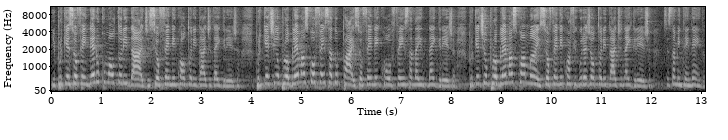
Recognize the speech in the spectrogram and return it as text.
E porque se ofenderam com uma autoridade, se ofendem com a autoridade da igreja. Porque tinham problemas com a ofensa do pai, se ofendem com a ofensa da, da igreja. Porque tinham problemas com a mãe, se ofendem com a figura de autoridade na igreja. Vocês estão me entendendo?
